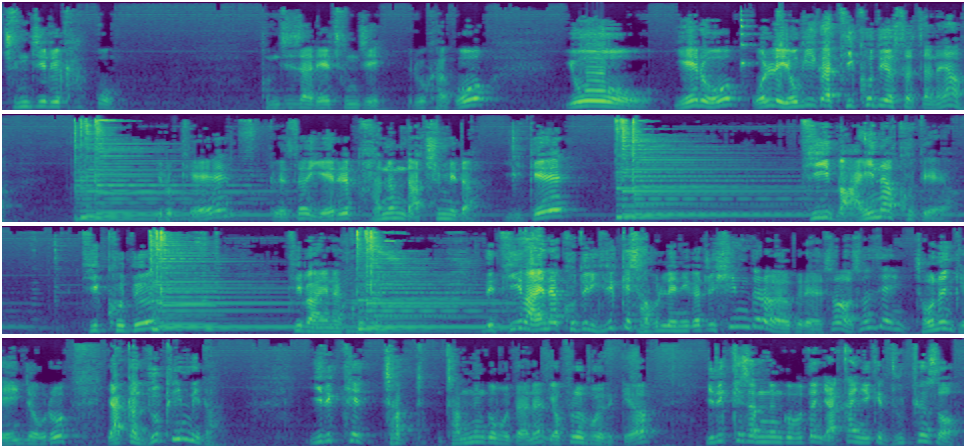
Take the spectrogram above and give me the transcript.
중지를 갖고, 검지 자리에 중지로 가고, 요, 얘로, 원래 여기가 D코드였었잖아요. 이렇게. 그래서 얘를 반음 낮춥니다. 이게 D 마이너 코드예요. D 코드, D 마이너 코드. 근데 D 마이너 코드를 이렇게 잡으려니까 좀 힘들어요. 그래서 선생님, 저는 개인적으로 약간 눕힙니다. 이렇게 잡, 잡는 것보다는, 옆으로 보여드릴게요. 이렇게 잡는 것보다는 약간 이렇게 눕혀서,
